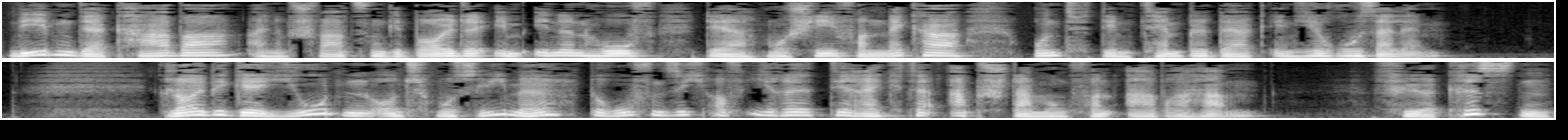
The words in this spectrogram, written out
neben der Kaaba, einem schwarzen Gebäude im Innenhof der Moschee von Mekka und dem Tempelberg in Jerusalem. Gläubige Juden und Muslime berufen sich auf ihre direkte Abstammung von Abraham. Für Christen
